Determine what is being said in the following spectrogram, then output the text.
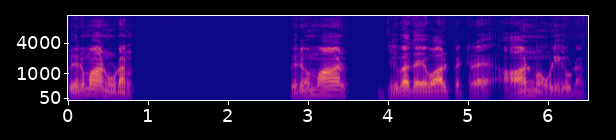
பெருமானுடன் பெருமான் ஜீவதேவால் பெற்ற ஆன்ம ஒளியுடன்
